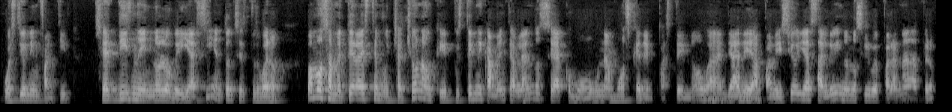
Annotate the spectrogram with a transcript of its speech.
cuestión infantil. O sea, Disney no lo veía así, entonces, pues bueno, vamos a meter a este muchachón, aunque pues técnicamente hablando sea como una mosca en el pastel, ¿no? Ya de apareció, ya salió y no nos sirve para nada, pero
